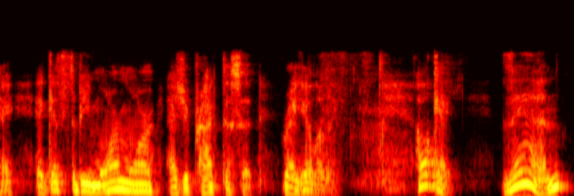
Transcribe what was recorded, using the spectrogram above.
Okay, it gets to be more and more as you practice it regularly. Okay, then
